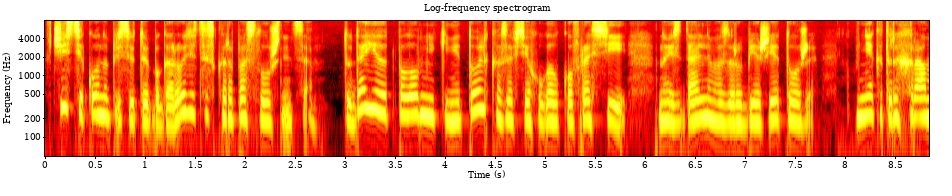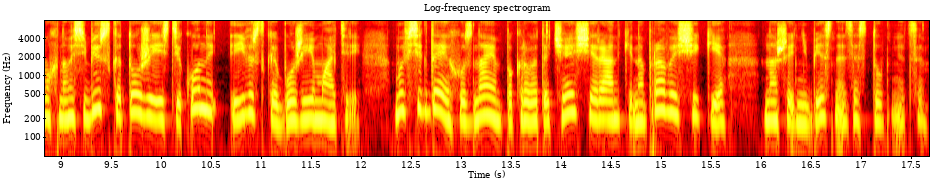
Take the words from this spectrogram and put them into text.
в честь иконы Пресвятой Богородицы Скоропослушница. Туда едут паломники не только со всех уголков России, но и из дальнего зарубежья тоже – в некоторых храмах Новосибирска тоже есть иконы Иверской Божьей Матери. Мы всегда их узнаем по кровоточащей ранке на правой щеке нашей небесной заступницы.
